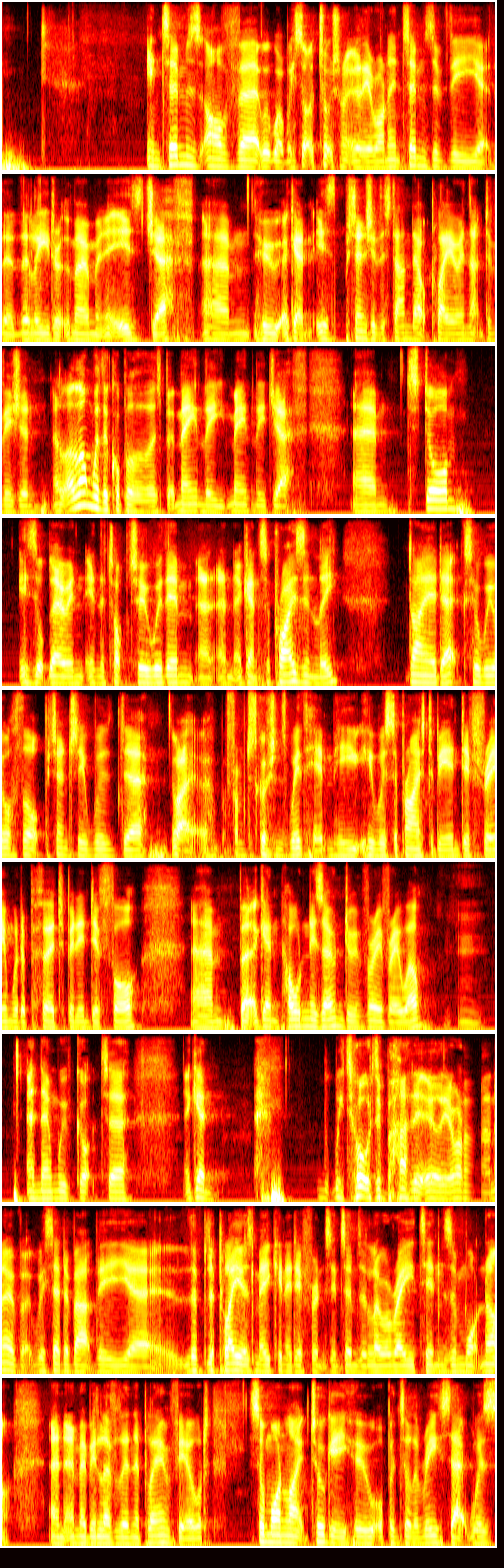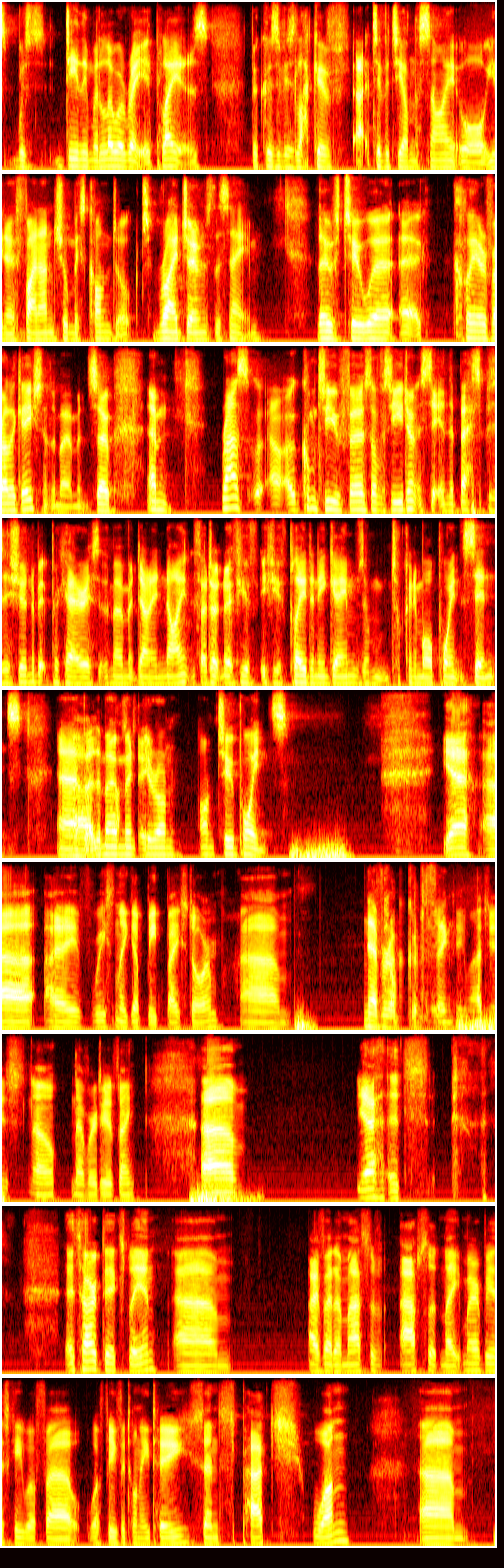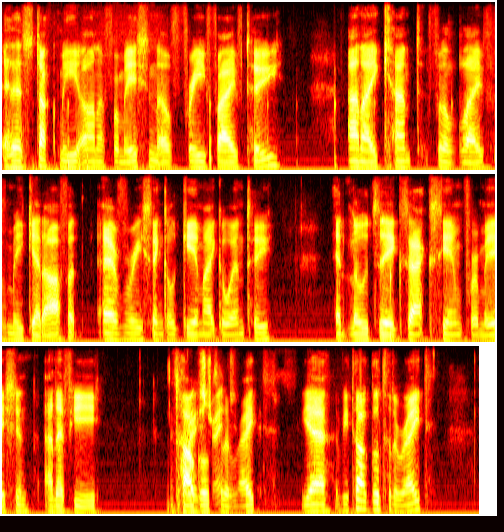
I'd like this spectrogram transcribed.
In terms of uh, well, we sort of touched on it earlier on. In terms of the uh, the, the leader at the moment, it is Jeff, um, who again is potentially the standout player in that division, along with a couple of others, but mainly mainly Jeff. Um, Storm is up there in, in the top two with him, and, and again, surprisingly, Diadex, who we all thought potentially would, uh, well, from discussions with him, he, he was surprised to be in Div 3 and would have preferred to be in Div 4. Um, but again, holding his own, doing very, very well. Mm. And then we've got, uh, again, we talked about it earlier on, I know, but we said about the, uh, the, the players making a difference in terms of lower ratings and whatnot, and, and maybe leveling the playing field. Someone like Tuggy, who up until the reset was was dealing with lower rated players because of his lack of activity on the site or you know financial misconduct. Ryan Jones the same. Those two were uh, clear of relegation at the moment. So um, Raz, I'll come to you first. Obviously, you don't sit in the best position, a bit precarious at the moment, down in ninth. I don't know if you've if you've played any games and took any more points since, uh, uh, but at the moment you're on on two points. Yeah, uh, I recently got beat by Storm. Um, never a good thing. Two matches, no, never a good thing. Um, yeah, it's it's hard to explain. Um, I've had a massive, absolute nightmare basically with uh, with FIFA 22 since patch one. Um, it has stuck me on a formation of 3-5-2, and I can't for the life of me get off it. Every single game I go into, it loads the exact same formation, and if you That's toggle to the right, yeah, if you toggle to the right,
